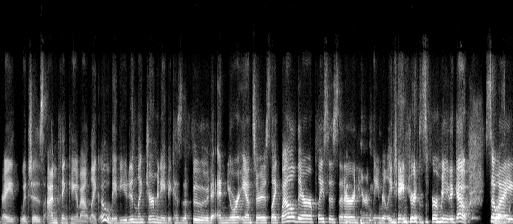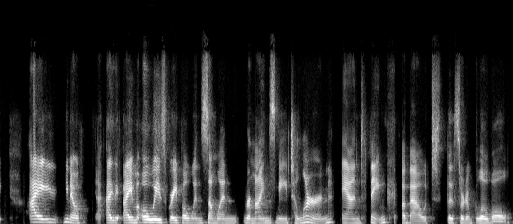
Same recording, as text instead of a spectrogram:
right which is I'm thinking about like oh maybe you didn't like Germany because of the food and your answer is like well there are places that are inherently really dangerous for me to go so right. I I you know I I'm always grateful when someone reminds me to learn and think about the sort of global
